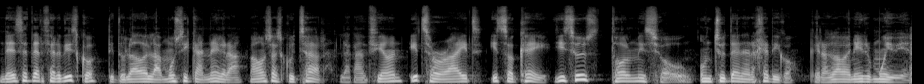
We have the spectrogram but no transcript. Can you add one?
De ese tercer disco, titulado La música negra, vamos a escuchar la canción It's Alright, It's Okay, Jesus Told Me So, un chute energético que nos va a venir muy bien.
